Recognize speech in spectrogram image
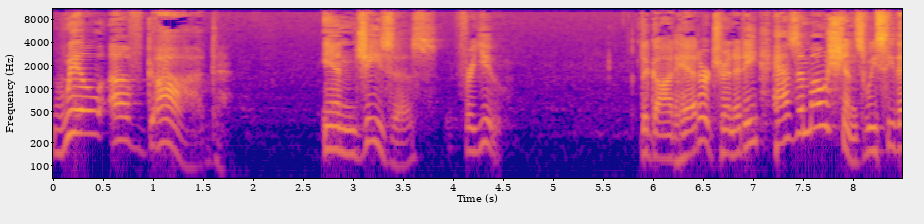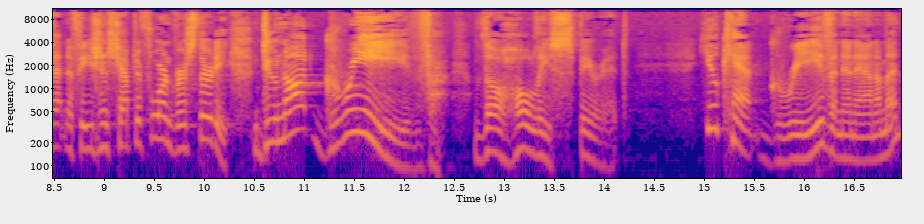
will of God in Jesus for you the Godhead or Trinity, has emotions. We see that in Ephesians chapter 4 and verse 30. Do not grieve the Holy Spirit. You can't grieve an inanimate.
